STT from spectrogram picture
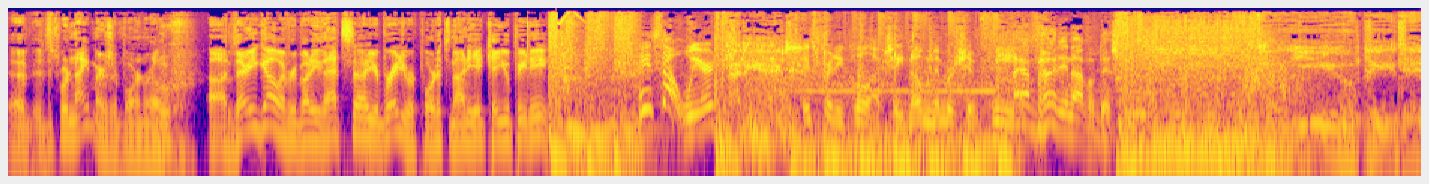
Uh, it's where nightmares are born, really. Uh, there you go, everybody. That's uh, your Brady report. It's 98 KUPD. Hey, it's not weird. It's pretty cool, actually. No membership fee. I have heard enough of this. UPD.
